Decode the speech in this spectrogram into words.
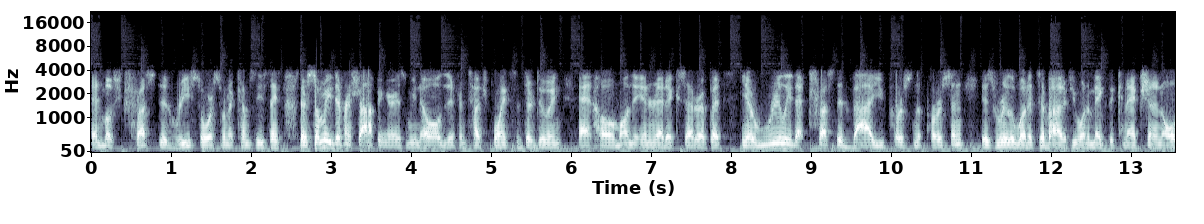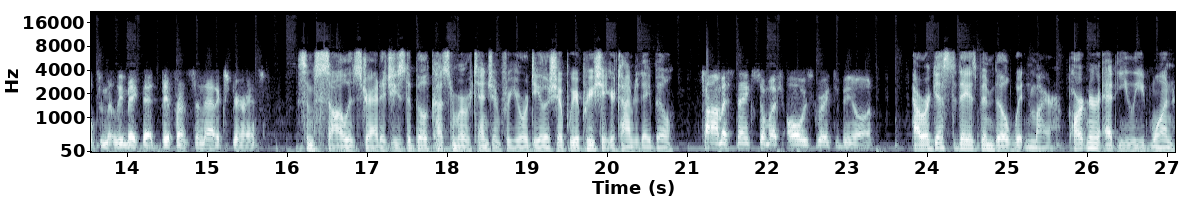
and most trusted resource when it comes to these things. There's so many different shopping areas, and we know all the different touch points that they're doing at home, on the internet, et cetera. But you know, really, that trusted value, person to person, is really what it's about. If you want to make the connection and ultimately make that difference in that experience some solid strategies to build customer retention for your dealership. We appreciate your time today, Bill. Thomas, thanks so much. Always great to be on. Our guest today has been Bill Wittenmeyer, partner at eLead One.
